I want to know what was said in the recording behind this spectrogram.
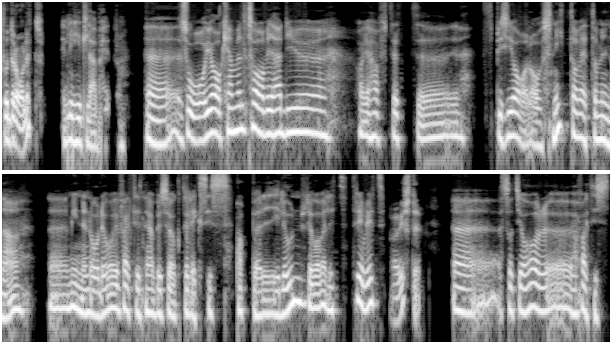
fodralet. Eller HitLab heter de. Så jag kan väl ta, vi hade ju, har ju haft ett specialavsnitt av ett av mina eh, minnen då. Det var ju faktiskt när jag besökte Lexis papper i Lund. Det var väldigt trevligt. Ja, just det. Eh, Så att jag har, eh, har faktiskt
